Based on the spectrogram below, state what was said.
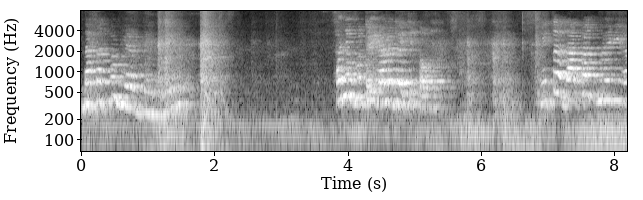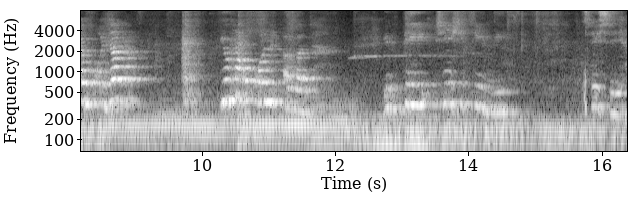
Dapat po meron din. Saan yung puto ilalagay dito? Dito, dapat may ano ka dyan. Yung nakukulit agad. Yung T- CCTV. CC.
